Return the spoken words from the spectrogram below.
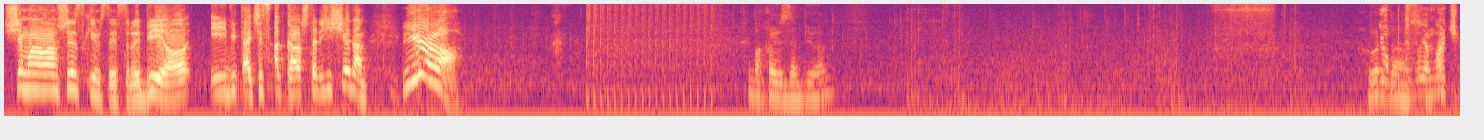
Siemano wam wszystkim z tej strony Bio i witajcie z AK-47. Yeah! Chyba kogoś zabiłem. Kurde. Jup, twoja mać.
